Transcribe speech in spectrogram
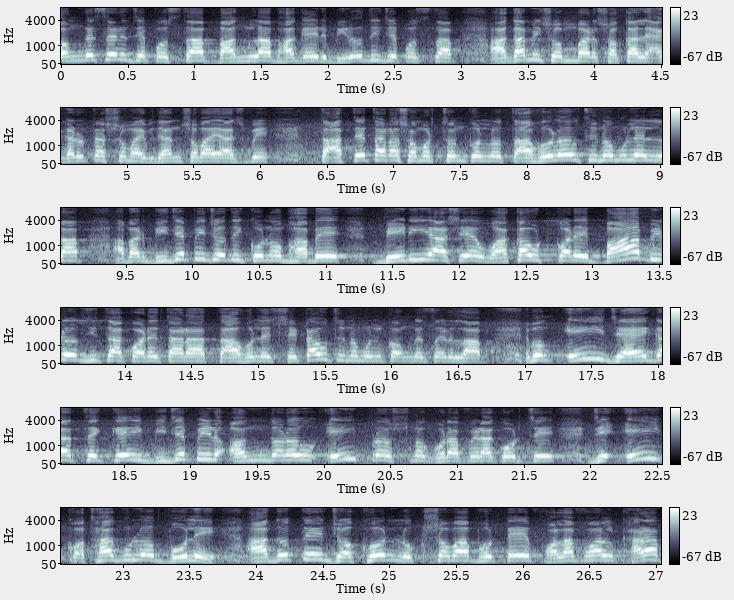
কংগ্রেসের যে প্রস্তাব, বাংলা ভাগের বিরোধী যে প্রস্তাব আগামী সোমবার সকাল এগারোটার সময় বিধানসভায় আসবে, তাতে তারা সমর্থন করল, তাহলেও তৃণমূলের লাভ। আবার বিজেপি যদি কোনোভাবে বেরিয়ে আসে ওয়াকআউট করে বা বিরোধিতা করে তারা তাহলে সেটাও তৃণমূল কংগ্রেসের লাভ। এবং এই জায়গা থেকেই বিজেপির অন্দরেও এই প্রশ্ন ঘোরাফেরা করছে যে এই কথাগুলো বলে আদতে যখন লোকসভা ভোটে ফলাফল খারাপ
